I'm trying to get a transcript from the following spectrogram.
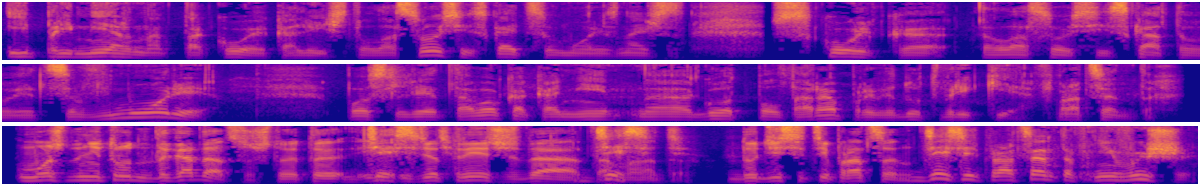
И примерно такое количество лососей скатится в море. Значит, сколько лососей скатывается в море, после того, как они э, год-полтора проведут в реке в процентах. Можно нетрудно догадаться, что это 10. идет речь, да, там, 10. до 10%. 10% не выше.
